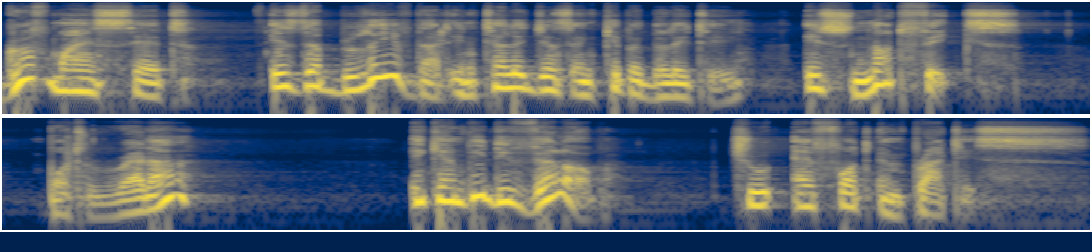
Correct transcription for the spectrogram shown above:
Growth mindset is the belief that intelligence and capability is not fixed, but rather it can be developed through effort and practice.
